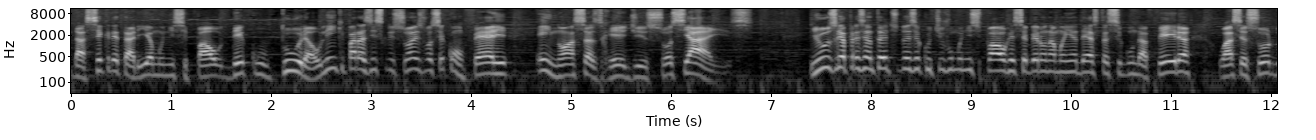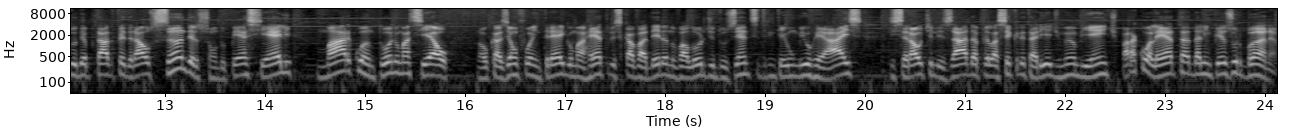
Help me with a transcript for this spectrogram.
da Secretaria Municipal de Cultura. O link para as inscrições você confere em nossas redes sociais. E os representantes do Executivo Municipal receberam na manhã desta segunda-feira o assessor do deputado federal Sanderson, do PSL, Marco Antônio Maciel. Na ocasião foi entregue uma retroescavadeira no valor de 231 mil reais, que será utilizada pela Secretaria de Meio Ambiente para a coleta da limpeza urbana.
